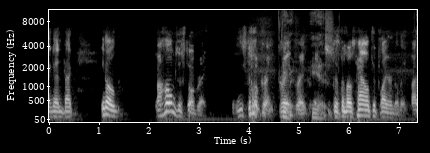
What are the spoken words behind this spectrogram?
again back, you know, Mahomes is still great. He's still great, great, great. he is. Just the most talented player in the league. by-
